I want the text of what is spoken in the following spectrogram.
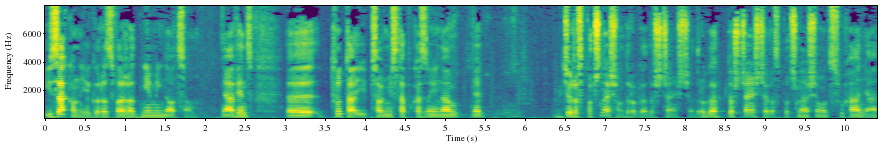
i zakon jego rozważa dniem i nocą. A więc e, tutaj psalmista pokazuje nam, gdzie rozpoczyna się droga do szczęścia. Droga do szczęścia rozpoczyna się od słuchania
